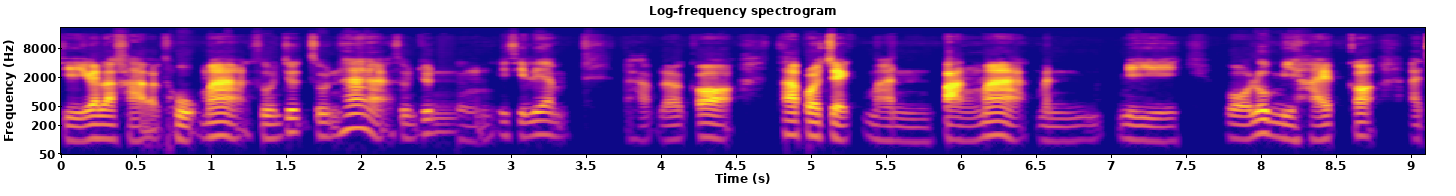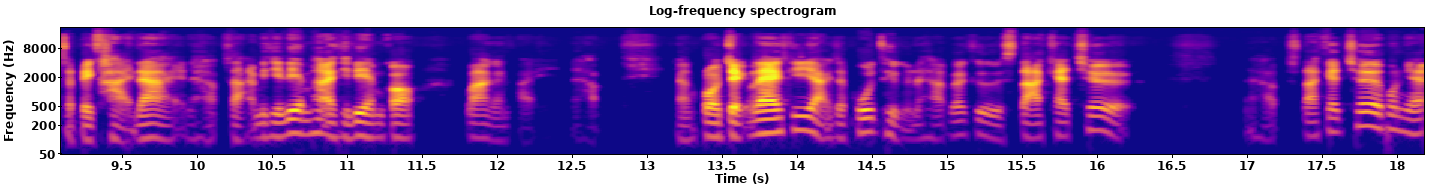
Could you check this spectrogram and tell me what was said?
ทีก็ราคาแบบถูกมาก 0.05 0.1อีเทเรียม นะครับแล้วก็ถ้าโปรเจกต์มันปังมาก มันมีวอลุ่มมีไฮป์ก็อาจจะไปขายได้นะครับ3อีเทเรียม5อีเทเรียมก็ว่ากันไปนะครับอย่างโปรเจกต์แรกที่อยากจะพูดถึงนะครับก็คือ Starcatcher นะครับ Starcatcher พวกนี้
